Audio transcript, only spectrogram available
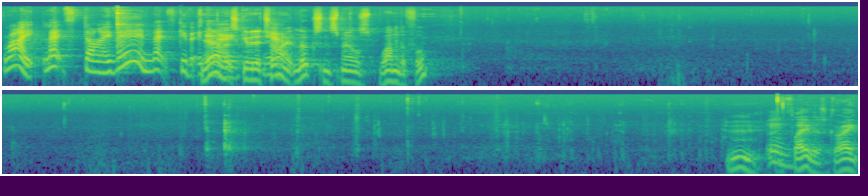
Right, let's dive in. Let's give it a yeah, go. let's give it a try. Yeah. It looks and smells wonderful. Mmm, the flavour's great.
